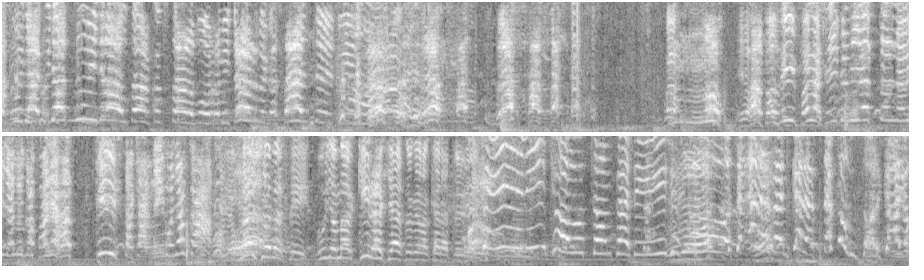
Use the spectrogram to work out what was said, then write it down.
Azt mondják, hogy a így ráutálkoztál a borra, mint ördög a szántőt. No, hát az én feleségem ilyet tenne, ugye meg a fele, hát ki is tekerném a nyakát? Mesebeszéd! Ugyan már kinek járt mögön a kereplője? Én így hallottam pedig. Ó, te elevent kelep, te falu szarkája!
